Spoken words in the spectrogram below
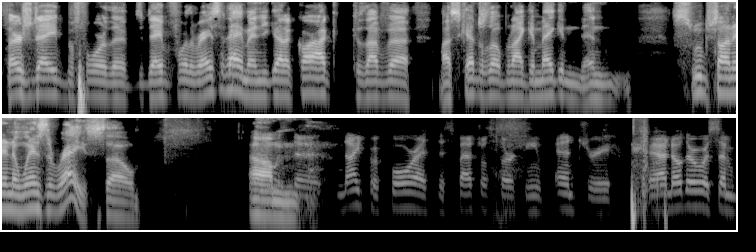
Thursday before the, the day before the race. And hey, man, you got a car because I've uh, my schedule's open. I can make it and, and, swoops on in and wins the race. So, um, the night before at the special 13th entry, and I know there was some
